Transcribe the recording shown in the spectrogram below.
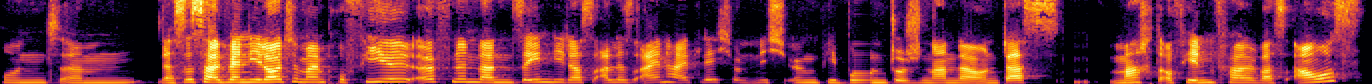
Und ähm, das ist halt, wenn die Leute mein Profil öffnen, dann sehen die das alles einheitlich und nicht irgendwie bunt durcheinander. Und das macht auf jeden Fall was aus.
